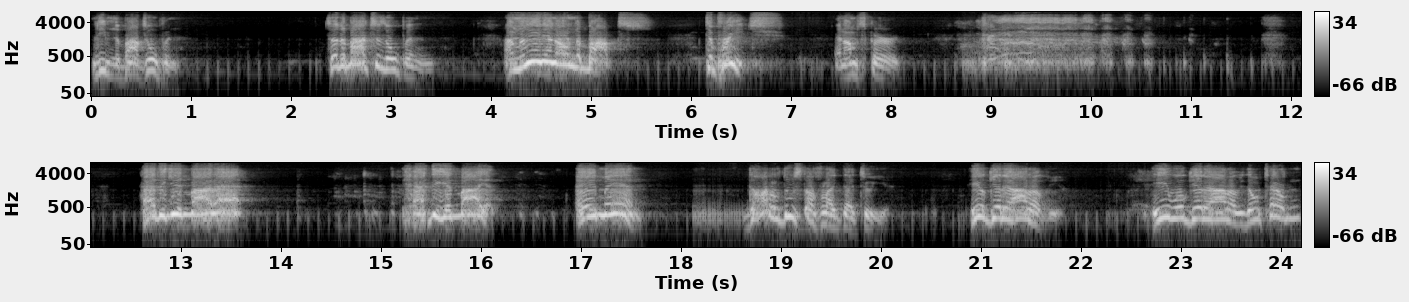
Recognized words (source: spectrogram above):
leaving the box open. So the box is open. I'm leaning on the box to preach, and I'm scared. Had to get by that. Had to get by it. Amen. God will do stuff like that to you. He'll get it out of you. He will get it out of you. Don't tell,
